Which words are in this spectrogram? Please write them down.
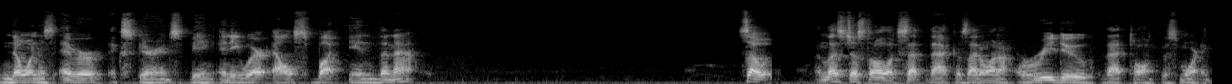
No one has ever experienced being anywhere else but in the now. So, and let's just all accept that because I don't want to redo that talk this morning.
